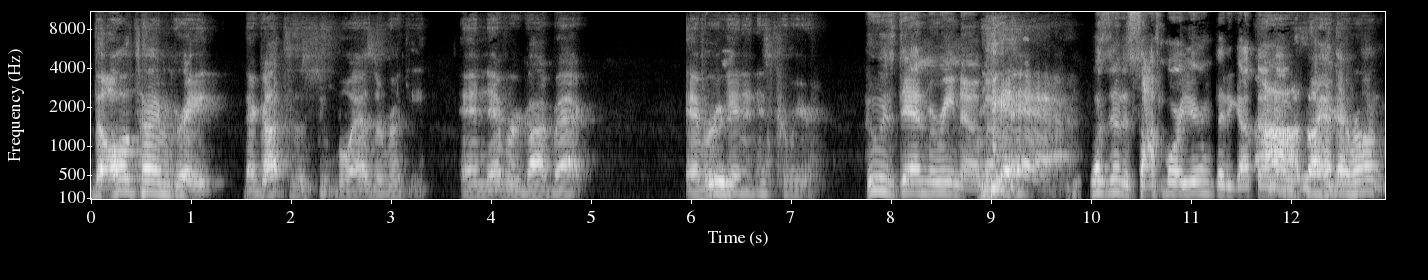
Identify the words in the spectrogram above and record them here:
the all-time great that got to the Super Bowl as a rookie and never got back ever is- again in his career. Who is Dan Marino? Yeah. Wasn't it his sophomore year that he got that? Ah, so I had that wrong.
